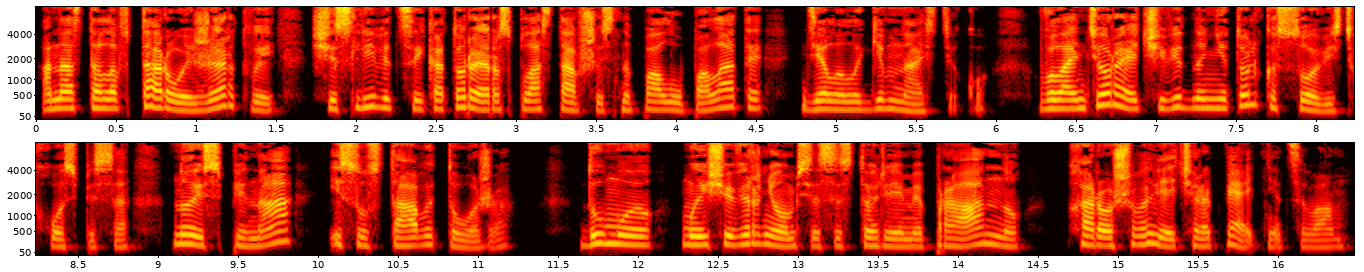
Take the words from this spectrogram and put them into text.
Она стала второй жертвой, счастливицей, которая, распластавшись на полу палаты, делала гимнастику. Волонтеры, очевидно, не только совесть хосписа, но и спина, и суставы тоже. Думаю, мы еще вернемся с историями про Анну. Хорошего вечера, пятницы вам.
